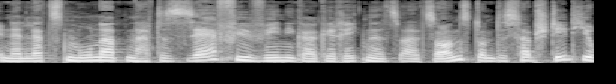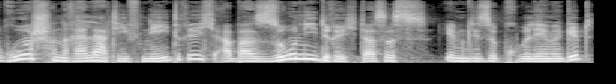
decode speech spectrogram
In den letzten Monaten hat es sehr viel weniger geregnet als sonst und deshalb steht die Ruhr schon relativ niedrig, aber so niedrig, dass es eben diese Probleme gibt,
